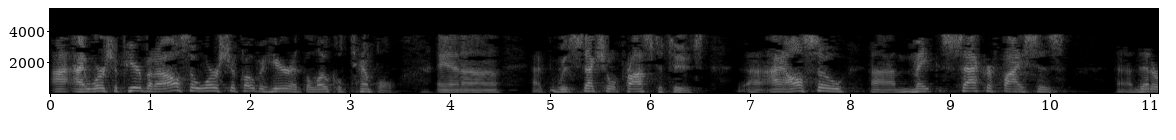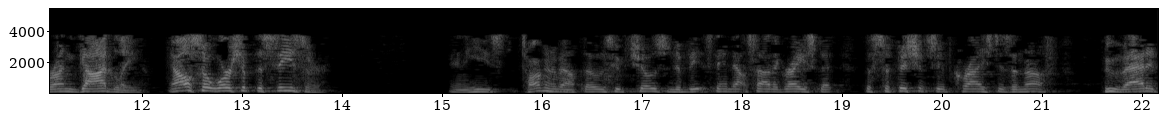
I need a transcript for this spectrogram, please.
I, I worship here, but I also worship over here at the local temple. And, uh, with sexual prostitutes. Uh, I also uh, make sacrifices uh, that are ungodly. I also worship the Caesar. And he's talking about those who've chosen to be, stand outside the grace that the sufficiency of Christ is enough, who've added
